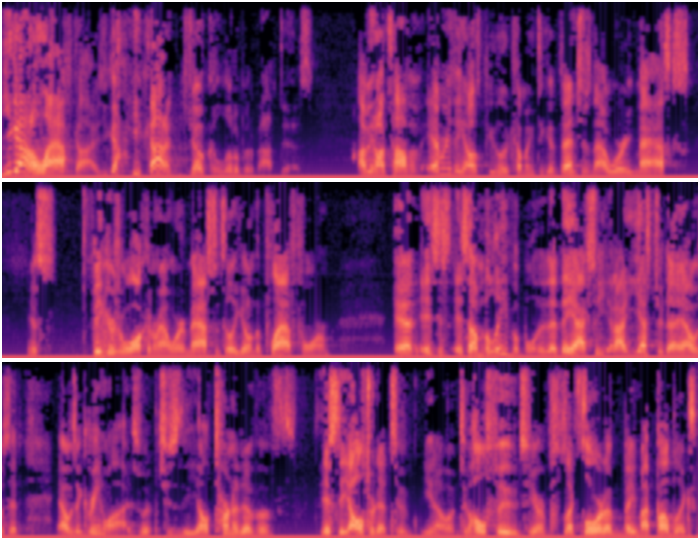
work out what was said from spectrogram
You gotta laugh, guys. You got you gotta joke a little bit about this. I mean, on top of everything else, people are coming to conventions now wearing masks. You know, speakers are walking around wearing masks until you get on the platform, and it's just it's unbelievable that they actually. And I yesterday I was at I was at Greenwise, which is the alternative of it's the alternate to you know to Whole Foods here, in like Florida made by Publix,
